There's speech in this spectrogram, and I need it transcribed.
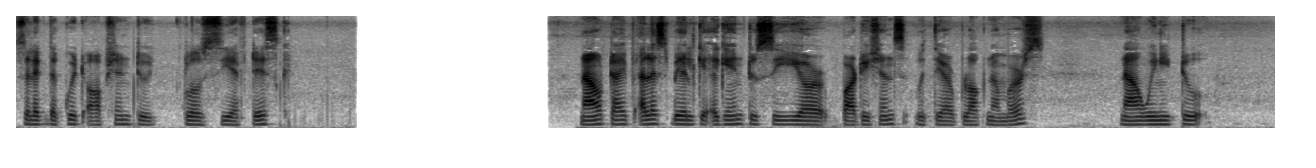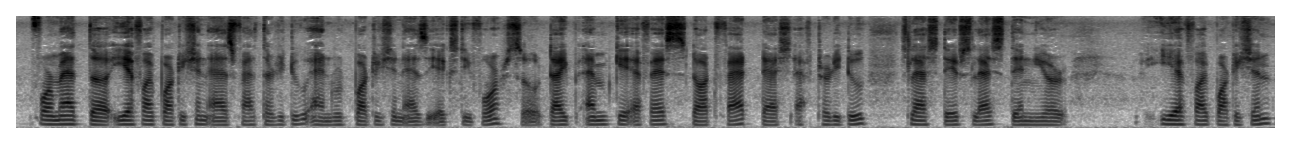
select the quit option to close cf disk. Now type lsblk again to see your partitions with their block numbers. Now we need to format the EFI partition as FAT32 and root partition as ext4 so type mkfs.fat-f32 slash dev slash then your EFI partition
